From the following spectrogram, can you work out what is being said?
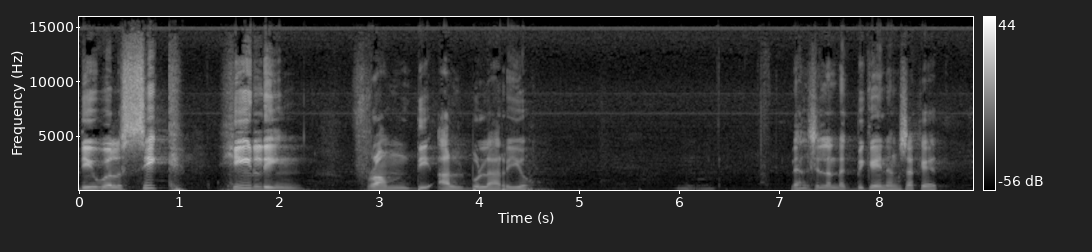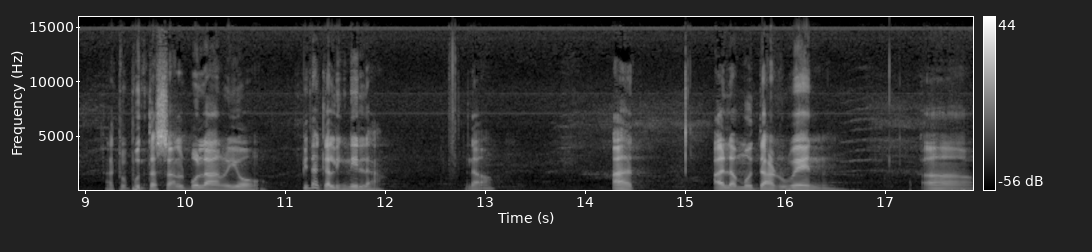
they will seek healing from the albularyo. Dahil sila nagbigay ng sakit at pupunta sa albularyo, pinagaling nila. No? At alam mo, Darwin, ah,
